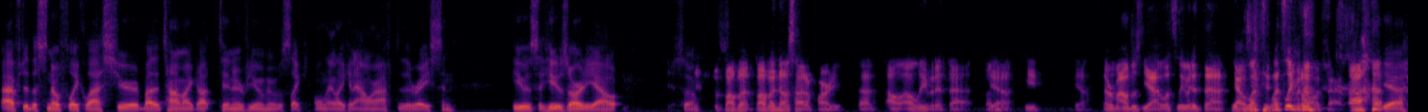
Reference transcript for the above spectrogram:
after the snowflake last year, by the time I got to interview him, it was like only like an hour after the race, and he was he was already out. So yeah, Bubba Bubba knows how to party. That I'll I'll leave it at that. But, yeah, uh, he yeah. Never mind. I'll just yeah. Let's leave it at that. Yeah, let's let's leave it all at that. Uh, yeah.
